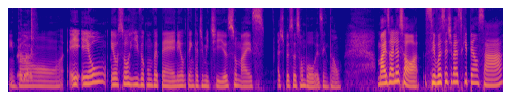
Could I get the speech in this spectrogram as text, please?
Então, eu eu sou horrível com VPN, eu tenho que admitir isso, mas as pessoas são boas, então. Mas olha só, se você tivesse que pensar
